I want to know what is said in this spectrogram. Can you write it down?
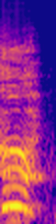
喝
